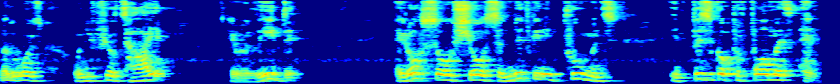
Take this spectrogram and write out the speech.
In other words, when you feel tired, it relieved it. It also showed significant improvements in physical performance and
